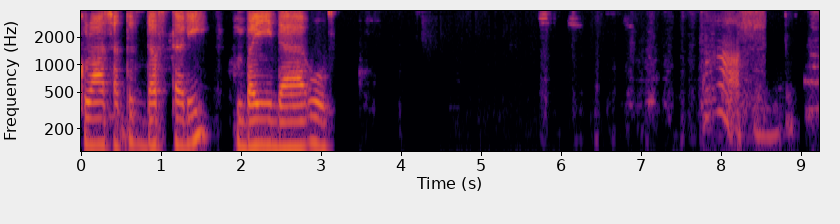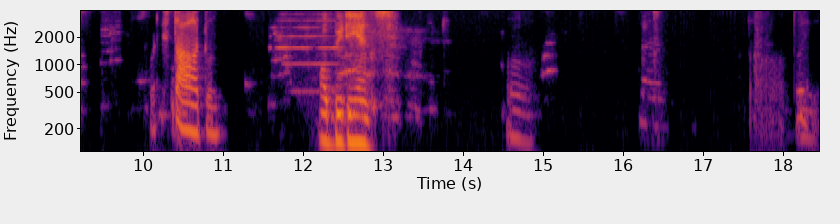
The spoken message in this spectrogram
Kurasatul daftari. Baydau. Ah, What is taatun? Obedience. Oh. Taatun.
